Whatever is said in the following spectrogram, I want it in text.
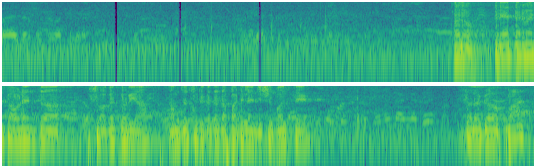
ऑर्डर बाबूशा हॅलो तर या दरम्यान पाहुण्यांचं स्वागत करूया. आमच्या सूर्यकांतदादा पाटील यांचे शुभ हस्ते. सलग पाच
